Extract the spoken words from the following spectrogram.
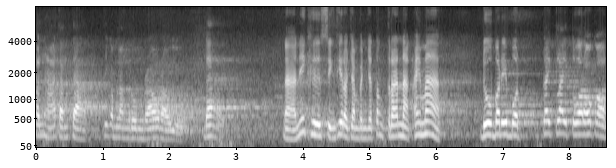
ปัญหาต่าง ๆ ที่กำลังรุมเร้าเราอยู่ได้นะนี่คือสิ่งที่เราจำเป็นจะต้องตระหนักให้มาก ดูบริบทใกล้ ๆตัวเราก่อน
